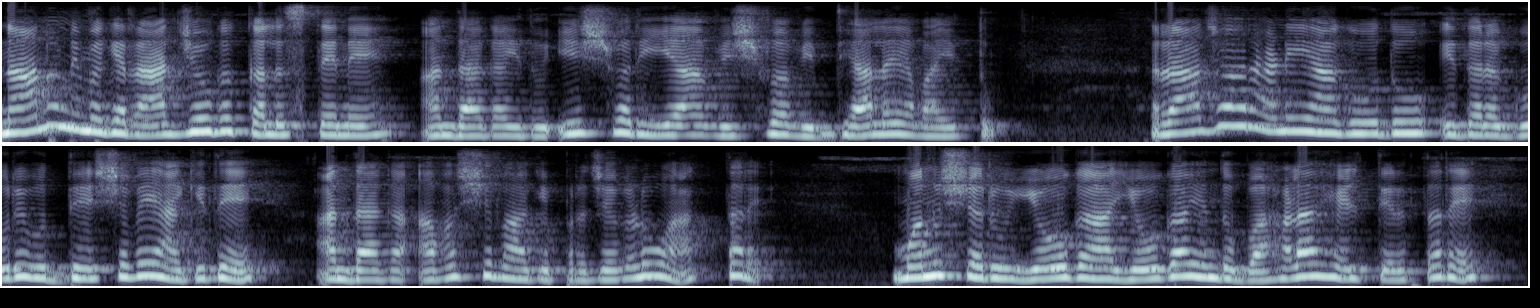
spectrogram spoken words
ನಾನು ನಿಮಗೆ ರಾಜಯೋಗ ಕಲಿಸ್ತೇನೆ ಅಂದಾಗ ಇದು ಈಶ್ವರೀಯ ವಿಶ್ವವಿದ್ಯಾಲಯವಾಯಿತು. ರಾಜಾರಾಣಿಯಾಗುವುದು ಇದರ ಗುರಿ ಉದ್ದೇಶವೇ ಆಗಿದೆ ಅಂದಾಗ ಅವಶ್ಯವಾಗಿ ಪ್ರಜೆಗಳೂ ಆಗ್ತಾರೆ. ಮನುಷ್ಯರು ಯೋಗ ಯೋಗ ಎಂದು ಬಹಳ ಹೇಳ್ತಿರ್ತಾರೆ.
